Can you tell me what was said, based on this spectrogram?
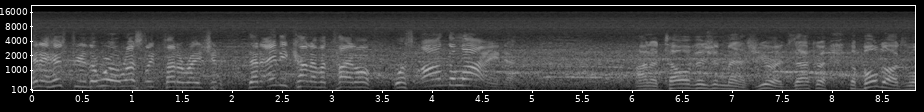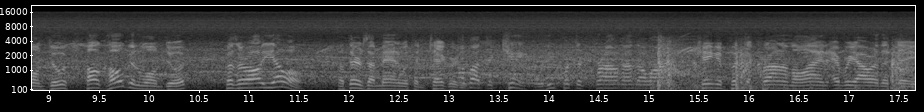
in the history of the World Wrestling Federation that any kind of a title was on the line. On a television match, you're exactly right. The Bulldogs won't do it. Hulk Hogan won't do it because they're all yellow. But there's a man with integrity. How about the King? Would he put the crown on the line? King would put the crown on the line every hour of the day.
